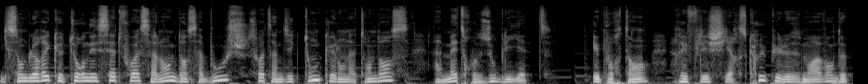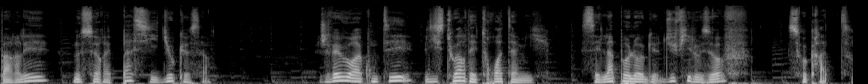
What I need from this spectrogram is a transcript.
Il semblerait que tourner sept fois sa langue dans sa bouche soit un dicton que l'on a tendance à mettre aux oubliettes. Et pourtant, réfléchir scrupuleusement avant de parler ne serait pas si idiot que ça. Je vais vous raconter l'histoire des trois tamis. C'est l'apologue du philosophe, Socrate.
